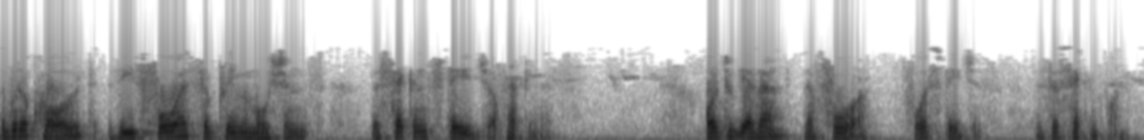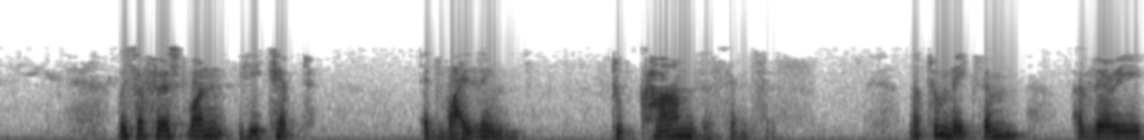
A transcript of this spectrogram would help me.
the Buddha called these four supreme emotions the second stage of happiness. Altogether, there are four, four stages. This is the second one. With the first one, he kept advising to calm the senses, not to make them a very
